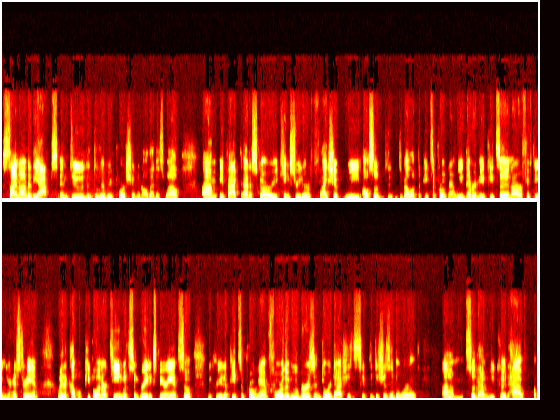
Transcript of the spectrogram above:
sign on to the apps and do the delivery portion and all that as well. Um, in fact, at Ascari King Street, our flagship, we also d- developed a pizza program. We had never made pizza in our 15 year history, and we had a couple people on our team with some great experience. So we created a pizza program for the Ubers and DoorDashes and Skip the Dishes of the world. Um, so that we could have a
